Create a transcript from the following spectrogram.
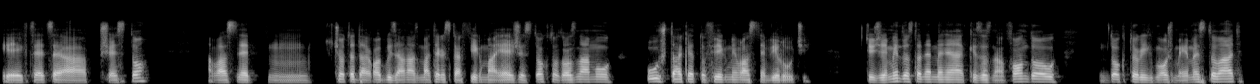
je ich cca 600. A vlastne, čo teda robí za nás materská firma, je, že z tohto zoznamu už takéto firmy vlastne vylúči. Čiže my dostaneme nejaký zoznam fondov, do ktorých môžeme investovať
